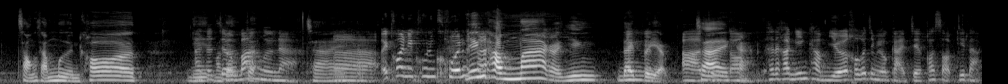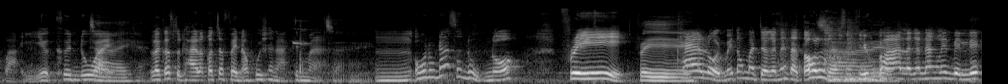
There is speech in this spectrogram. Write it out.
2องสามหมื่นข้ออาจจะมันเจก็อบ้างเลยนะใช่อ่าค่ะไอ้ข้อนี้คุ้นๆยิ่งทำมากอะยิ่งได้เปรียบอ่าใช่ถูกต้องค่ะถ้าเขายิ่งทำเยอะเขาก็จะมีโอกาสเจอข้อสอบที่หลากหลายเยอะขึ้นด้วยใช่ค่ะแล้วก็สุดท้ายเราก็จะเป็นเอาผู้ชนะขึ้นมาใช่อืมโอ้ดูน่าสนุกเนอะ ฟรี ฟรี แค่โหลดไม่ต้องมาเจอกันตั้งแต่ต้นหรอกใช่ อยู่บ้านแล้วก็นั่งเล่นไปเรื่อย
